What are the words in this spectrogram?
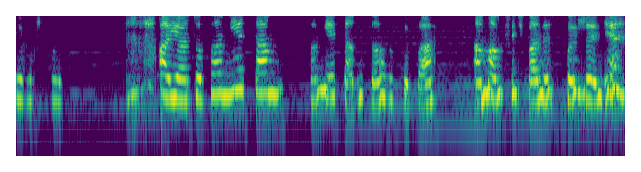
Nie masz pojęcia. A ja to pamiętam. Pamiętam to chyba. A mam przyćpane spojrzenie.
